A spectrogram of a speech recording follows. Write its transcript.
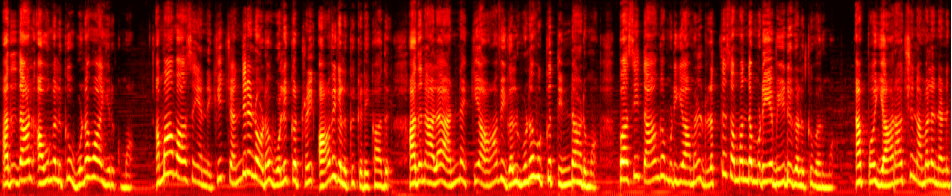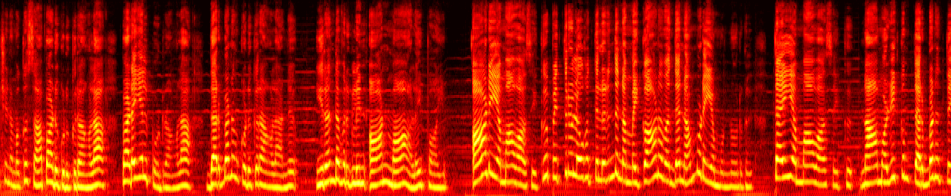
அதுதான் அவங்களுக்கு உணவா இருக்குமா அமாவாசை அன்னைக்கு சந்திரனோட ஒளிக்கற்றை ஆவிகளுக்கு கிடைக்காது. அதனால அன்னைக்கு ஆவிகள் உணவுக்கு திண்டாடுமா? பசி தாங்க முடியாமல் இரத்த சம்பந்தமுடைய வீடுகளுக்கு வருமா? அப்போ யாராச்சும் நம்மளை நினச்சி நமக்கு சாப்பாடு கொடுக்குறாங்களா? படையல் போடுறாங்களா? தர்ப்பணம் கொடுக்குறாங்களான்னு இறந்தவர்களின் ஆன்மா அலைப்பாயும். ஆடி அமாவாசைக்கு பித்ருலோகத்திலிருந்து நம்மை காண வந்த நம்முடைய முன்னோர்கள். தை அமாவாசைக்கு நாம் அழிக்கும் தர்ப்பணத்தை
